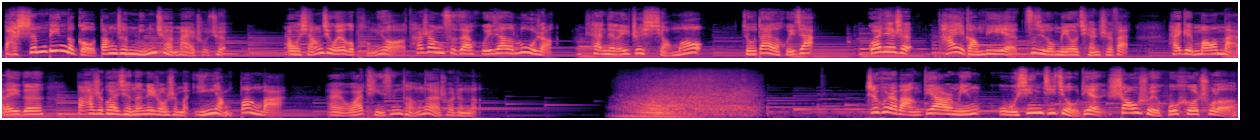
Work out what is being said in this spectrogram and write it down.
把生病的狗当成名犬卖出去。哎，我想起我有个朋友，他上次在回家的路上看见了一只小猫，就带了回家。关键是他也刚毕业，自己都没有钱吃饭，还给猫买了一根八十块钱的那种什么营养棒吧。哎，我还挺心疼的，说真的。智慧热榜第二名，五星级酒店烧水壶喝出了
